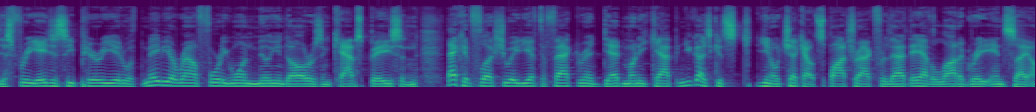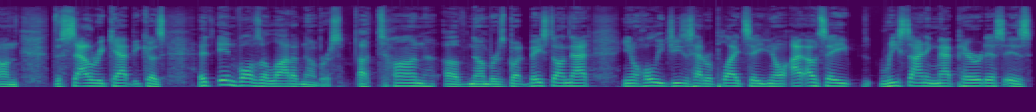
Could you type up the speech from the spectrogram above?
this free agency period with maybe around 41 million dollars in cap space and that could fluctuate. You have to factor in dead money cap and you guys could you know check out Spotrac for that. They have a lot of great insight on the salary cap because it involves involves a lot of numbers, a ton of numbers. But based on that, you know, Holy Jesus had replied, say, you know, I, I would say re signing Matt Paradis is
